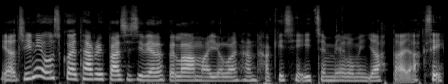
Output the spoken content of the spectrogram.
Ja Ginny uskoi, että Harry pääsisi vielä pelaamaan, jolloin hän hakisi itse mieluummin jahtaajaksi.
